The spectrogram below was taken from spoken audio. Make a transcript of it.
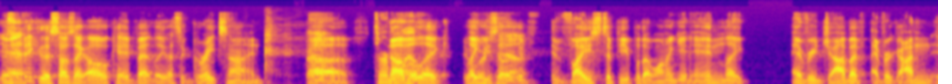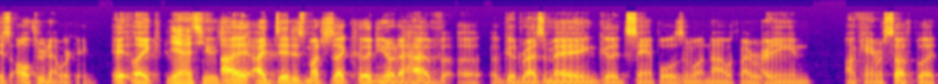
It was Yeah. ridiculous. I was like, oh, okay, bet. Like that's a great sign. Right. Uh, No, but like It like you said, like, advice to people that want to get in, like every job I've ever gotten is all through networking. It like yeah, it's huge. I I did as much as I could, you know, to have a, a good resume and good samples and whatnot with my writing and on camera stuff. But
